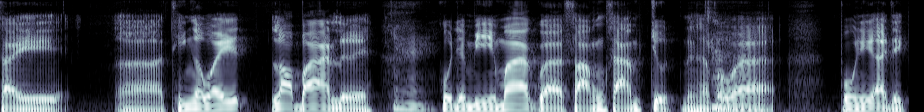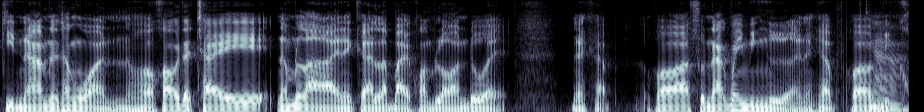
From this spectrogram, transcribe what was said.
ใส่เอ่อทิ้งเอาไว้รอบบ้านเลยอ่าควรจะมีมากกว่าสองสามจุดนะครับค่ะเพราะว่าพวกนี้อาจจะกินน้ำได้ทั้งวันเพราะเขาจะใช้น้ำลายในการระบายความร้อนด้วยนะครับ เพราะว่าสุนัขไม่มีเหงื่อนะครับ เพราะมันมีข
